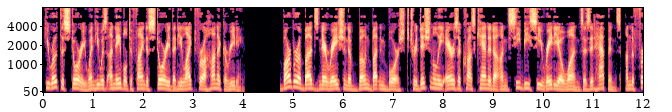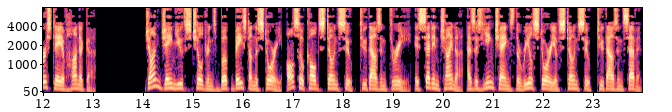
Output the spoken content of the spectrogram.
he wrote the story when he was unable to find a story that he liked for a Hanukkah reading. Barbara Budd's narration of Bone Button Borscht traditionally airs across Canada on CBC Radio 1's As It Happens, on the first day of Hanukkah. John J. Muth's children's book based on the story, also called Stone Soup 2003, is set in China, as is Ying Chang's The Real Story of Stone Soup 2007.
